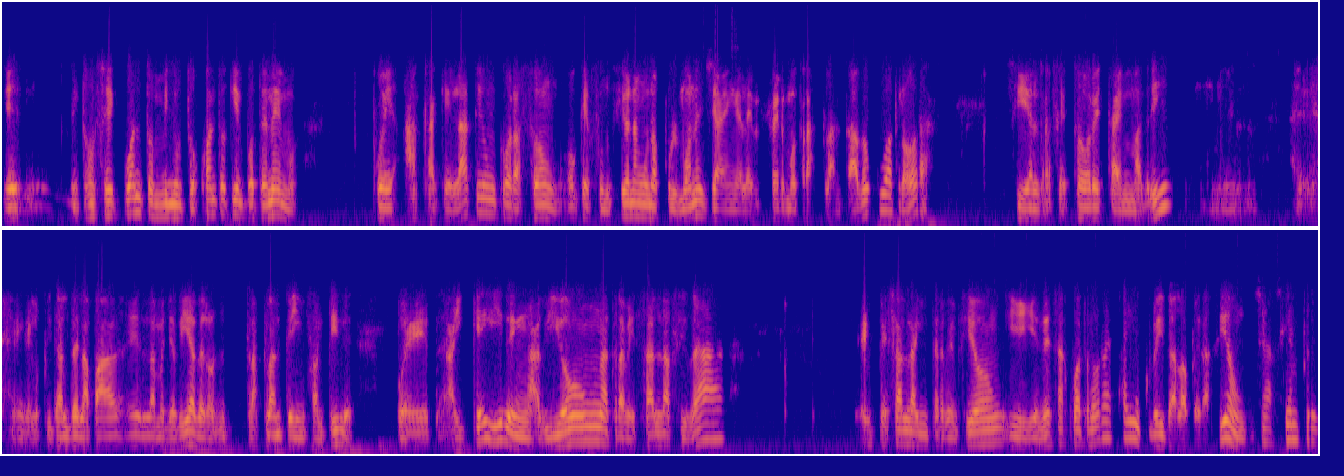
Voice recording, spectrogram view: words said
Eh, entonces, ¿cuántos minutos, cuánto tiempo tenemos? Pues hasta que late un corazón o que funcionan unos pulmones ya en el enfermo trasplantado, cuatro horas. Si el receptor está en Madrid, en el Hospital de la Paz, en la mayoría de los trasplantes infantiles, pues hay que ir en avión, atravesar la ciudad, empezar la intervención y en esas cuatro horas está incluida la operación. O sea, siempre,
